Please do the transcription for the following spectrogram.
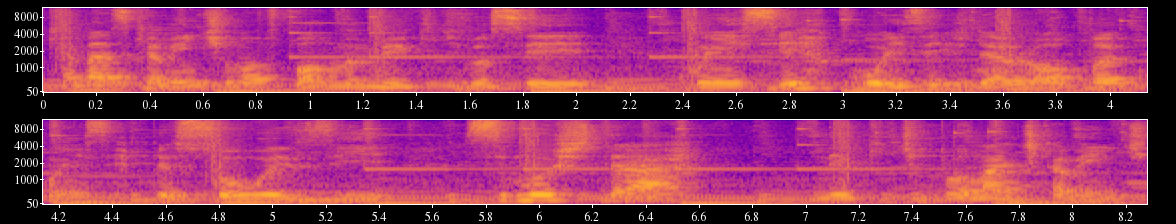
que é basicamente uma forma meio que de você conhecer coisas da Europa, conhecer pessoas e se mostrar meio que diplomaticamente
